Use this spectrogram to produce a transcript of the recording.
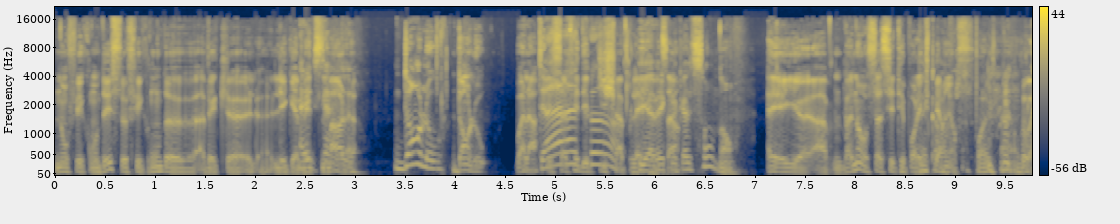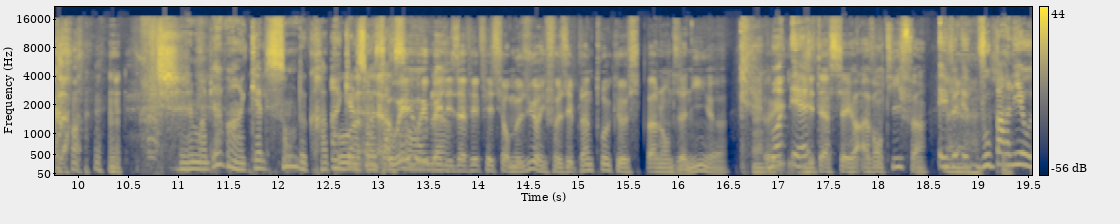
non fécondés se fécondent euh, avec le- le- les gamètes mâles Dans l'eau. dans l'eau. Voilà, et ça fait des petits chapelets. Et avec ça. le caleçon? Non. Et euh, ah, bah non, ça c'était pour l'expérience. Voilà. J'aimerais bien avoir un caleçon de crapaud. Un caleçon, euh, ça Ah oui, oui, mais ils les avaient fait sur mesure. Ils faisaient plein de trucs. euh, Spallanzani, euh, euh, Bon, ils et- étaient assez inventifs. Et vous- vous parliez au,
